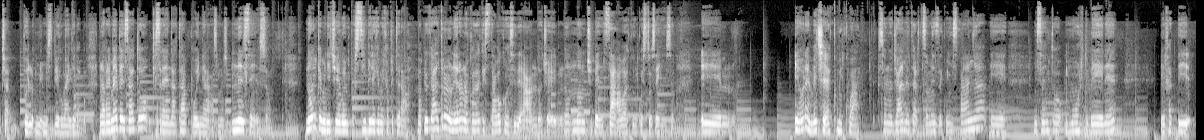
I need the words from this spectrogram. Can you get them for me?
cioè, poi mi, mi, spiego meglio dopo. Non avrei mai pensato che sarei andata poi in Erasmus. Nel senso, non che mi dicevo impossibile che mi capiterà, ma più che altro non era una cosa che stavo considerando, cioè non, non ci pensavo, ecco, in questo senso. E, e ora invece eccomi qua. Sono già il mio terzo mese qui in Spagna e mi sento molto bene. Infatti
